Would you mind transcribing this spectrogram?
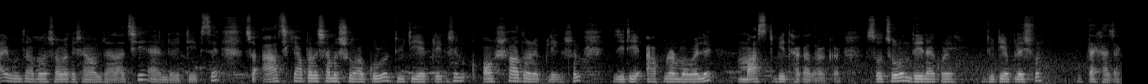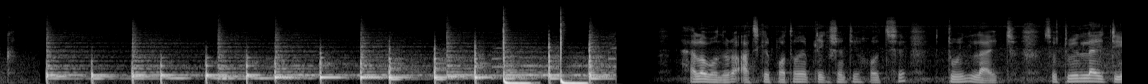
হাই বন্ধু আপনাদের সবাইকে স্বাগত জানাচ্ছি অ্যান্ড্রয়েড টিপসে সো আজকে আপনাদের সামনে শো আপ করব দুইটি অ্যাপ্লিকেশন অসাধারণ অ্যাপ্লিকেশন যেটি আপনার মোবাইলে মাস্ট বি থাকা দরকার। সো চলুন দেরি না করে দুটি অ্যাপ্লিকেশন দেখা যাক। হ্যালো বন্ধুরা, আজকের প্রথম অ্যাপ্লিকেশনটি হচ্ছে টুইন লাইট সো টুইন লাইটটি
